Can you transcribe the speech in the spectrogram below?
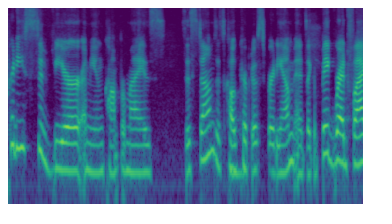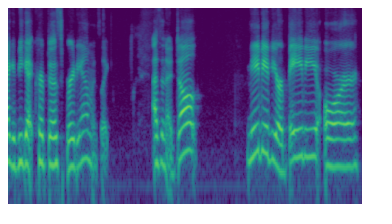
pretty severe immune compromise systems. It's called mm-hmm. cryptosporidium and it's like a big red flag if you get cryptosporidium. It's like as an adult, maybe if you're a baby or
